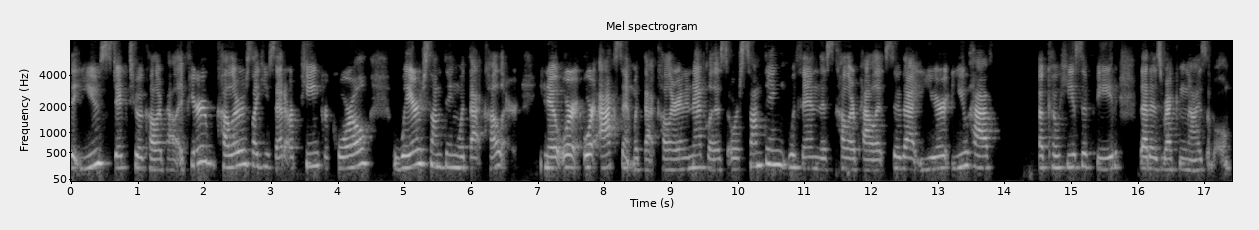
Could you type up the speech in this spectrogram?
that you stick to a color palette. If your colors, like you said, are pink or coral, wear something with that color, you know, or or accent with that color in a necklace or something within this color palette, so that you're you have a cohesive feed that is recognizable.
